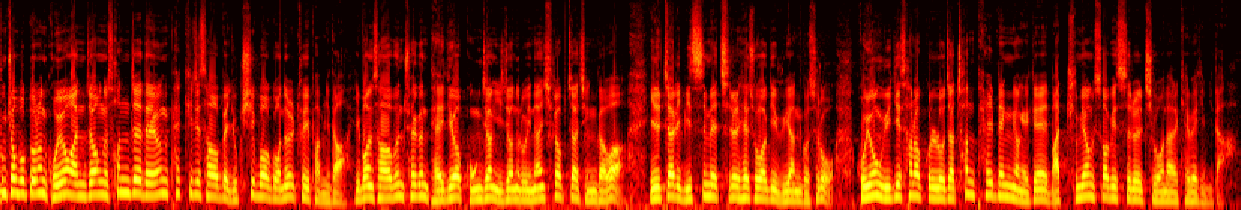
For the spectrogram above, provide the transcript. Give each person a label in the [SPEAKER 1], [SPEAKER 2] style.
[SPEAKER 1] 충청북도는 고용안정 선제 대응 패키지 사업에 60억 원을 투입합니다. 이번 사업은 최근 대기업 공장 이전으로 인한 실업자 증가와 일자리 미스매치를 해소하기 위한 것으로 고용위기 산업 근로자 1,800명에게 맞춤형 서비스를 지원할 계획입니다.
